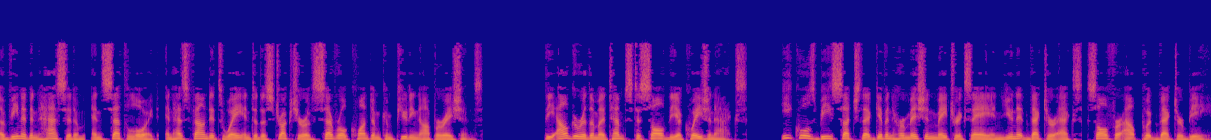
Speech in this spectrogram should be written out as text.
Avinatan Hasidim, and Seth Lloyd, and has found its way into the structure of several quantum computing operations. The algorithm attempts to solve the equation x equals B such that given Hermitian matrix A and unit vector X, solve for output vector B.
